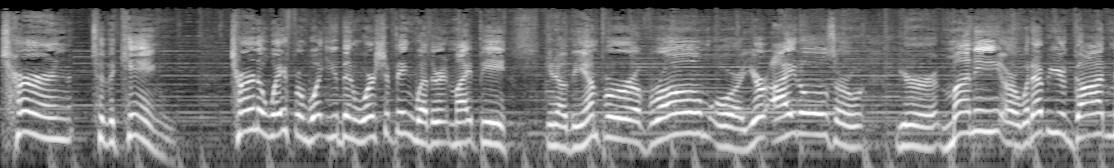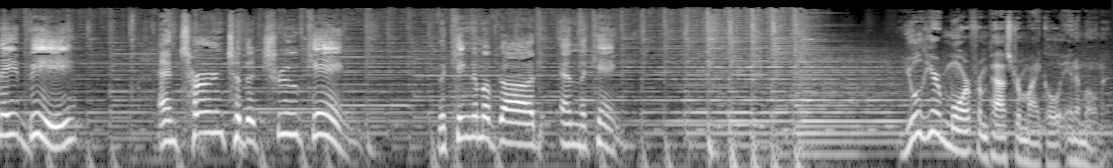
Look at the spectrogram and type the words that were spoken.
Turn to the king. Turn away from what you've been worshiping, whether it might be, you know, the emperor of Rome or your idols or your money or whatever your God may be, and turn to the true king, the kingdom of God and the king. You'll hear more from Pastor Michael in a moment.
